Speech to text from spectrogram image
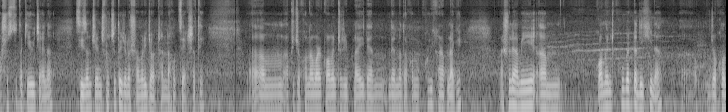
অসুস্থতা কেউই চায় না। সিজন চেঞ্জ হচ্ছে তো এই জন্য সবারই জ্বর ঠান্ডা হচ্ছে একসাথে। আপনি যখন আমার কমেন্টে রিপ্লাই দেন দেন না তখন খুবই খারাপ লাগে। আসলে আমি কমেন্ট খুব একটা দেখি না। যখন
